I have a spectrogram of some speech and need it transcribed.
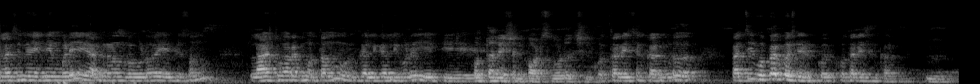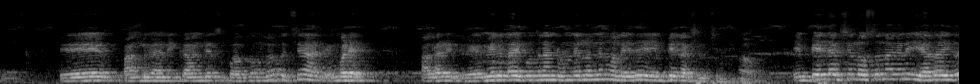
ఎలక్షన్ అయిన ఎంబడి అగ్రహంలో కూడా వేపిస్తాము లాస్ట్ వరకు మొత్తము గల్లీ గల్లీ కూడా ఏపీ కొత్త రేషన్ కార్డ్స్ కూడా వచ్చింది కొత్త రేషన్ కార్డు కూడా ప్రతి ఒక్కరికి వచ్చినాయి. కొత్త రేషన్ కార్డు. ఏ పనులు కానీ కాంగ్రెస్ ప్రభుత్వంలో వచ్చిన ఎంబడే ఆల్రెడీ ఎమ్మెల్యేలు అయిపోతున్నాను రెండు నెలలు మళ్ళీ ఏదో ఎంపీ ఎలక్షన్ వచ్చింది. ఎంపీ ఎలక్షన్లు వస్తున్నా కానీ ఏదో ఏదో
